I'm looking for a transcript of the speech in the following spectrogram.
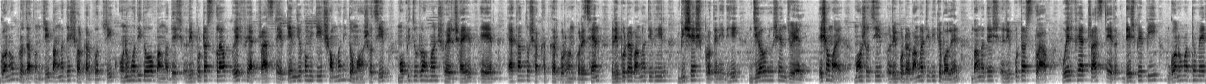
গণপ্রজাতন্ত্রী বাংলাদেশ সরকার কর্তৃক অনুমোদিত বাংলাদেশ রিপোর্টার্স ক্লাব ওয়েলফেয়ার ট্রাস্টের কেন্দ্রীয় কমিটির সম্মানিত মহাসচিব মফিজুর রহমান সোহেল সাহেব এর একান্ত সাক্ষাৎকার গ্রহণ করেছেন রিপোর্টার বাংলা টিভির বিশেষ প্রতিনিধি জিয়াউল হোসেন জুয়েল। এ সময় মহাসচিব, রিপোর্টার বাংলা টিভিকে বলেন, Bangladesh reporters club welfare trust এর দেশব্যাপী গণমাধ্যমের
